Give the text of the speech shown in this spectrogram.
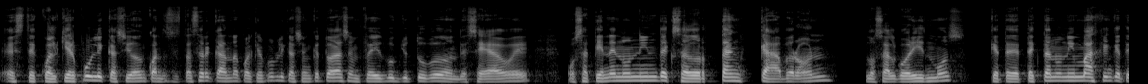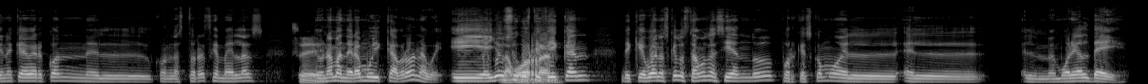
este, cualquier publicación, cuando se está acercando a cualquier publicación que tú hagas en Facebook, YouTube o donde sea, güey, o sea, tienen un indexador tan cabrón, los algoritmos, que te detectan una imagen que tiene que ver con, el, con las Torres Gemelas sí. de una manera muy cabrona, güey. Y ellos La se borran. justifican de que, bueno, es que lo estamos haciendo porque es como el, el, el Memorial Day,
